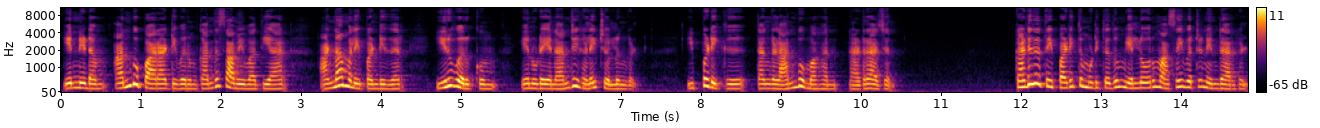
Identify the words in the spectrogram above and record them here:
என்னிடம் அன்பு பாராட்டி வரும் கந்தசாமி வாத்தியார் அண்ணாமலை பண்டிதர் இருவருக்கும் என்னுடைய நன்றிகளை சொல்லுங்கள். இப்படிக்கு தங்கள் அன்பு மகன் நடராஜன். கடிதத்தை படித்து முடித்ததும் எல்லோரும் அசைவற்று நின்றார்கள்.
